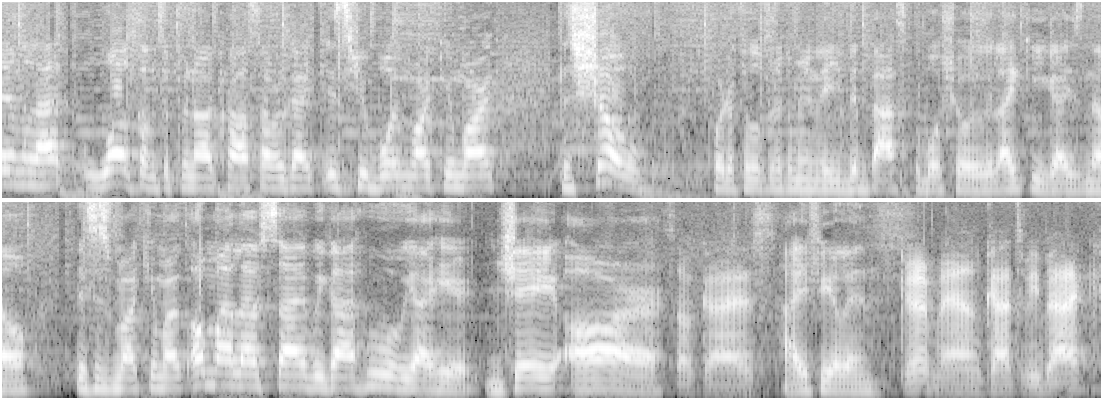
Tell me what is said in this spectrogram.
kayong lahat? Welcome to Pinoy Crossover, guys. It's your boy Marky Mark, the show for the Filipino community, the basketball show. Like you guys know, this is Marky Mark. On my left side, we got who we got here? JR. What's up, guys? How you feeling? Good, man. Glad to be back.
